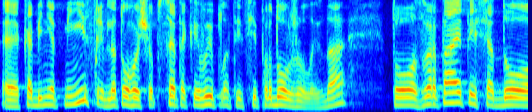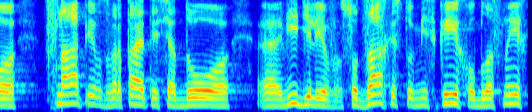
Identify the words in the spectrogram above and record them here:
е, Кабінет міністрів для того, щоб все-таки виплати ці продовжувались, да? то звертайтеся до ЦНАПів, звертайтеся до відділів соцзахисту, міських, обласних,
